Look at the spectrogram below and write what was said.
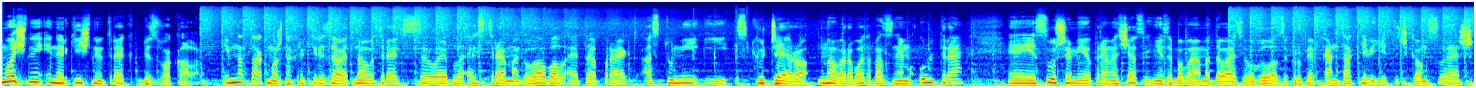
Мощный, энергичный трек без вокала. Именно так можно характеризовать новый трек с лейбла Extrema Global. Это проект Астуни и Скюджеро. Новая работа под названием Ультра. И слушаем ее прямо сейчас и не забываем отдавать свой голос в группе ВКонтакте wiki.com slash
